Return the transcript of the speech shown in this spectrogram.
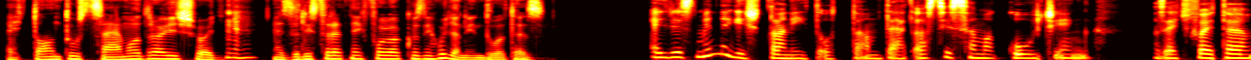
egy tantusz számodra is, hogy uh-huh. ezzel is szeretnék foglalkozni? Hogyan indult ez? Egyrészt mindig is tanítottam, tehát azt hiszem a coaching az egyfajta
